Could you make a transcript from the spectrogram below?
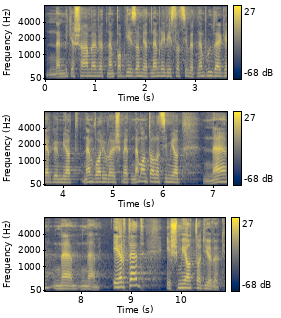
Nem Mike Sámel miatt, nem Pap Géza miatt, nem Révész Laci miatt, nem Bruder Gergő miatt, nem Varjula is miatt, nem Antal Laci miatt. Nem, nem, nem. Érted? És miattad jövök.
